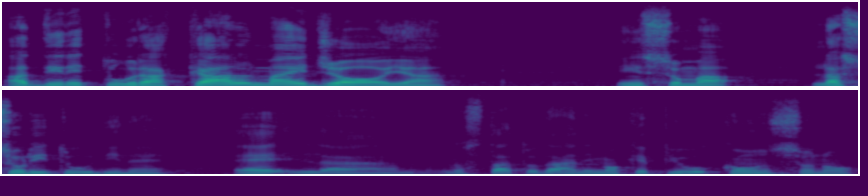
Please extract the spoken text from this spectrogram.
addirittura calma e gioia. Insomma, la solitudine è la, lo stato d'animo che più consono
